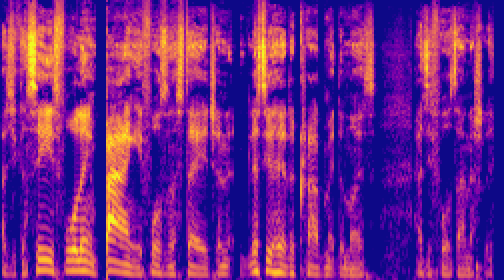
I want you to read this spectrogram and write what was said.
As you can see, he's falling. Bang, he falls on the stage. And let's hear the crowd make the noise as he falls down, actually.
